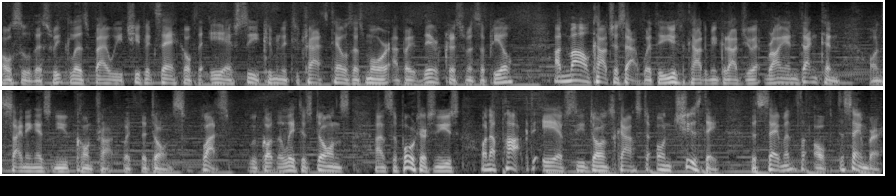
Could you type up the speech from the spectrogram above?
Also this week, Liz Bowie, Chief Exec of the AFC Community Trust, tells us more about their Christmas appeal. And Mal catches up with the Youth Academy graduate Ryan Duncan on signing his new contract with the Dons. Plus, we've got the latest Dons and supporters news on a packed AFC Dons cast on Tuesday, the 7th of December.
